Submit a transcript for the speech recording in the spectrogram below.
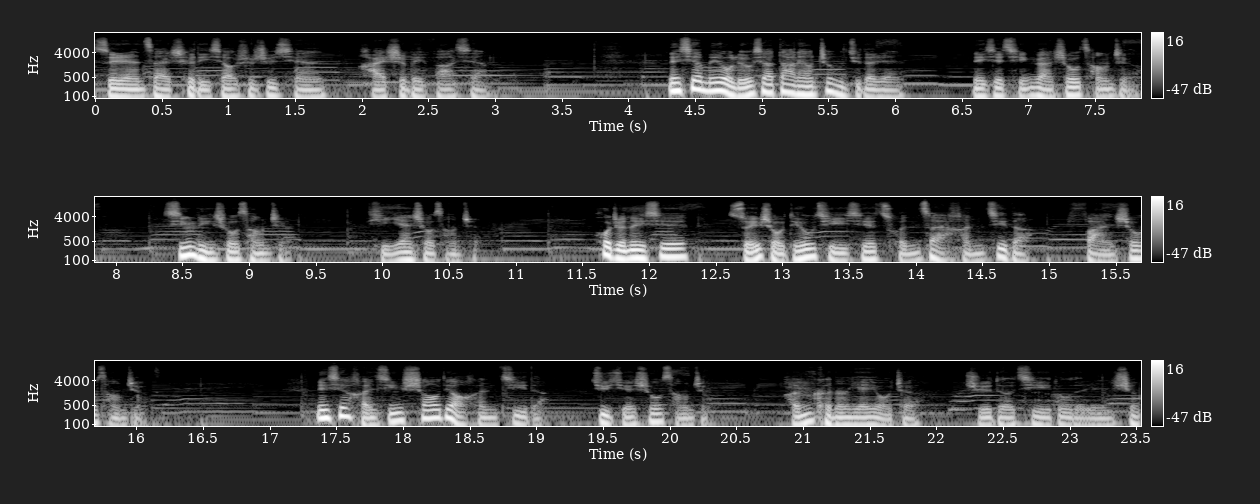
虽然在彻底消失之前，还是被发现了。那些没有留下大量证据的人。那些情感收藏者、心灵收藏者、体验收藏者，或者那些随手丢弃一些存在痕迹的反收藏者，那些狠心烧掉痕迹的拒绝收藏者，很可能也有着值得记录的人生，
